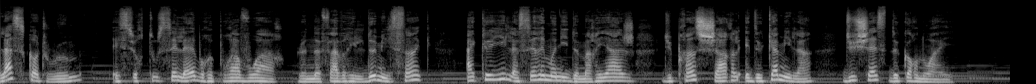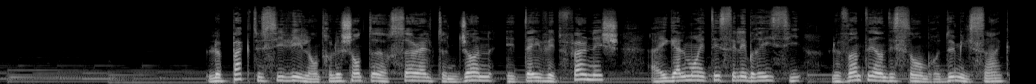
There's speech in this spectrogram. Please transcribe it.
L'Ascot Room est surtout célèbre pour avoir, le 9 avril 2005, accueilli la cérémonie de mariage du prince Charles et de Camilla, duchesse de Cornouailles. Le pacte civil entre le chanteur Sir Elton John et David Furnish a également été célébré ici le 21 décembre 2005,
